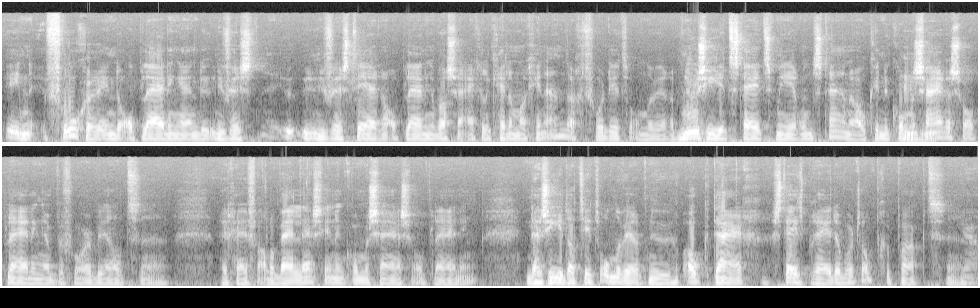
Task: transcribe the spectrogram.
in, vroeger in de opleidingen en de univers- universitaire opleidingen was er eigenlijk helemaal geen aandacht voor dit onderwerp. Nu zie je het steeds meer ontstaan, ook in de commissarissenopleidingen bijvoorbeeld. Eh, wij geven allebei les in een commissarissenopleiding. En daar zie je dat dit onderwerp nu ook daar steeds breder wordt opgepakt. Eh, Ja.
